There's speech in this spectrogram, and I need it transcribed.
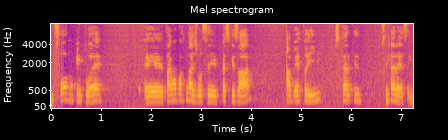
informam quem tu é, é tá aí uma oportunidade de você pesquisar, aberto aí, espero que se interessem.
